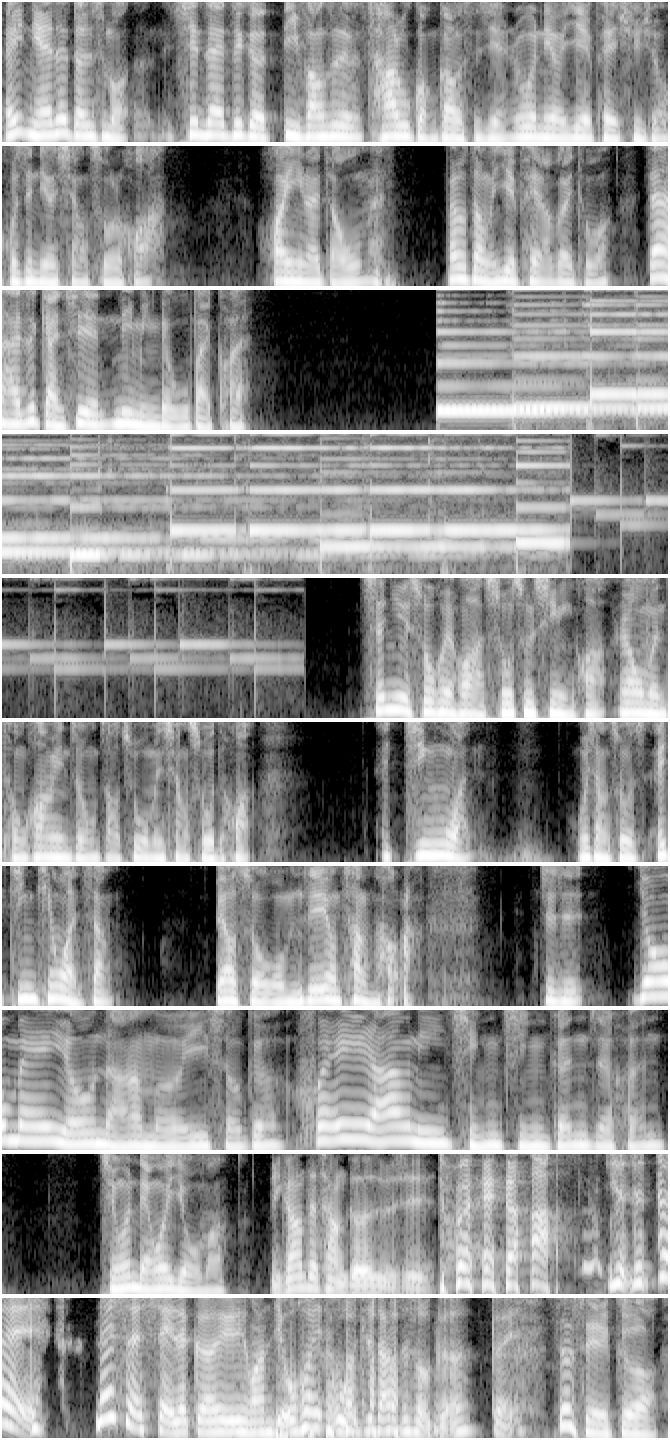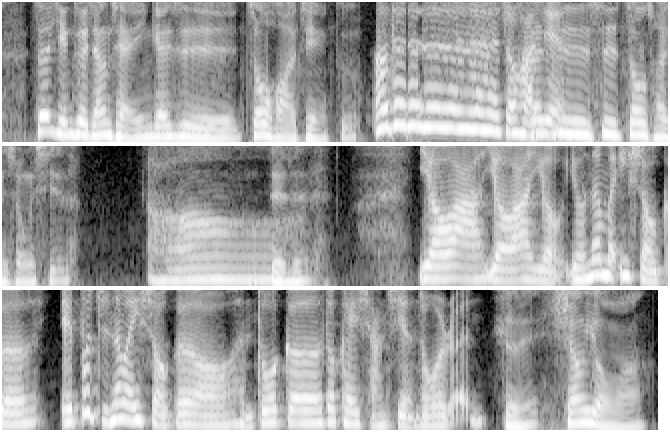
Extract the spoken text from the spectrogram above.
哎，你还在等什么？现在这个地方是插入广告的时间。如果你有业配需求，或是你有想说的话，欢迎来找我们。拜托找我们业配了，拜托。当然还是感谢匿名的五百块。深夜说会话，说出心里话，让我们从画面中找出我们想说的话。哎，今晚。我想说的是，哎，今天晚上不要说，我们直接用唱好了。就是有没有那么一首歌，会让你轻轻跟着哼？请问两位有吗？你刚刚在唱歌是不是？对啊，有对，那是谁的歌？有点忘记。我会我知道这首歌。对，这是谁的歌啊？这严格讲起来，应该是周华健的歌。哦，对对对对对，周华健是是周传雄写的。哦，对对对。有啊有啊有有那么一首歌，也不止那么一首歌哦，很多歌都可以想起很多人。对，希望有吗？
